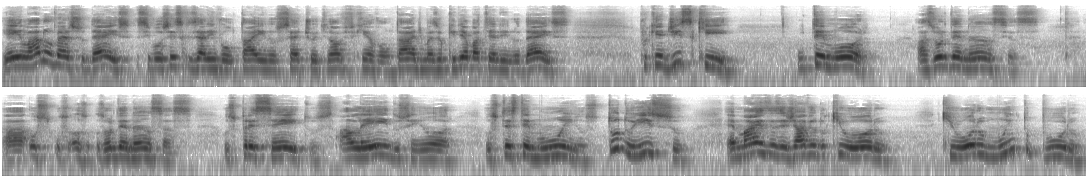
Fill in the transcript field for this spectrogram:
E aí lá no verso 10, se vocês quiserem voltar aí no 7, 8 9, fiquem à vontade, mas eu queria bater ali no 10, porque diz que o temor, as ordenâncias, os, os, os ordenanças, os preceitos, a lei do Senhor, os testemunhos, tudo isso é mais desejável do que o ouro, que o ouro muito puro,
